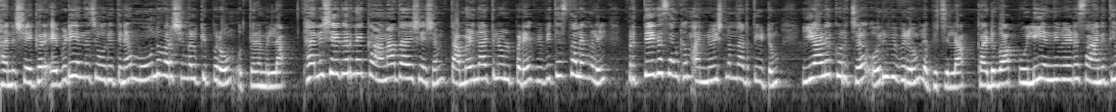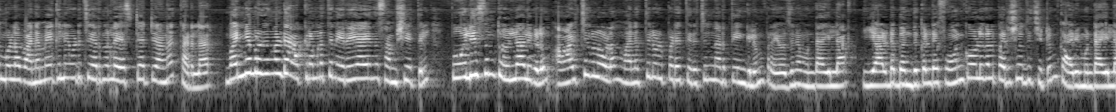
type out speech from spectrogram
ധനശേഖർ എവിടെയെന്ന ചോദ്യത്തിന് മൂന്ന് വർഷങ്ങൾക്കിപ്പുറവും ഉത്തരമില്ല. ധനശേഖറിനെ കാണാതായ ശേഷം തമിഴ്നാട്ടിൽ ഉൾപ്പെടെ വിവിധ സ്ഥലങ്ങളിൽ പ്രത്യേക സംഘം അന്വേഷണം നടത്തിയിട്ടും ഇയാളെക്കുറിച്ച് ഒരു വിവരവും ലഭിച്ചില്ല. കടുവ പുലി എന്നിവയുടെ സാന്നിധ്യമുള്ള വനമേഖലയോട് ചേർന്നുള്ള എസ്റ്റേറ്റാണ് കടലാർ. വന്യമൃഗങ്ങളുടെ ആക്രമണത്തിനിരയായെന്ന സംശയത്തിൽ പോലീസും തൊഴിലാളികളും ആഴ്ചകളോളം വനത്തിൽ ഉൾപ്പെടെ തിരച്ചിൽ നടത്തിയെങ്കിലും പ്രയോജനമുണ്ടായില്ല. ഇയാളുടെ ബന്ധുക്കളുടെ ഫോൺ കോളുകൾ പരിശോധിച്ചിട്ടും കാര്യമുണ്ടായില്ല.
